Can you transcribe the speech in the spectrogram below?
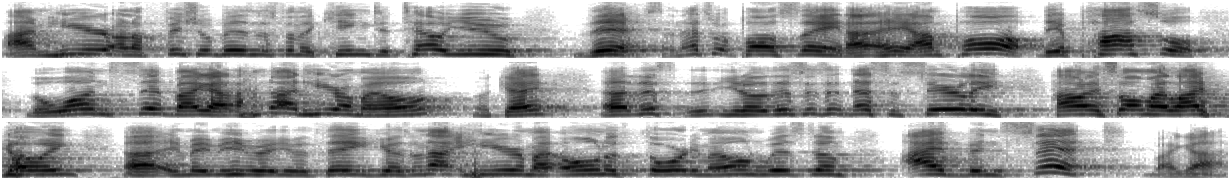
I'm here on official business from the king to tell you this. And that's what Paul's saying. Hey, I'm Paul, the apostle the one sent by God. I'm not here on my own, okay? Uh, this, you know, this isn't necessarily how I saw my life going. Uh, it be what you would think. He goes, I'm not here in my own authority, my own wisdom. I've been sent by God.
